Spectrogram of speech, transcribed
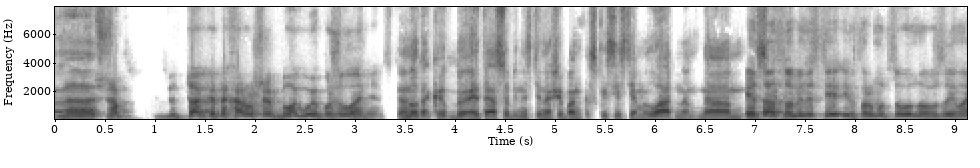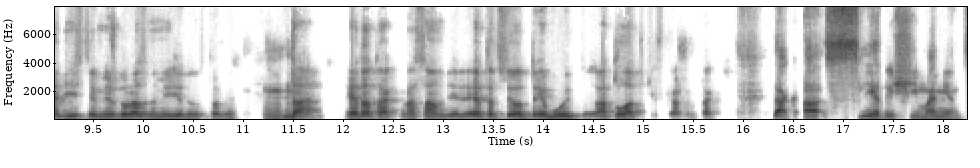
а... Так, это хорошее, благое пожелание. Скажем. Ну, так э, это особенности нашей банковской системы. Ладно. Это след... особенности информационного взаимодействия между разными ведомствами. Угу. Да, это так, на самом деле. Это все требует отладки, скажем так. Так, а следующий момент.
